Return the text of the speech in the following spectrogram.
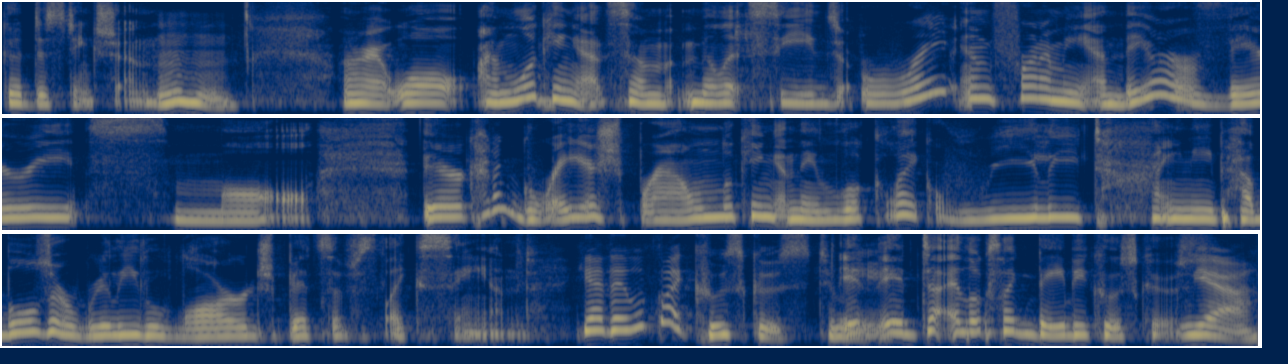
Good distinction. Mm-hmm. All right. Well, I'm looking at some millet seeds right in front of me, and they are very small. They're kind of grayish brown looking, and they look like really tiny pebbles or really large bits of like sand. Yeah, they look like couscous to me. It, it, it looks like baby couscous. Yeah,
